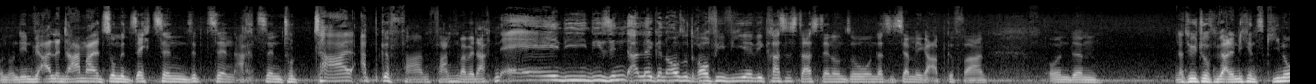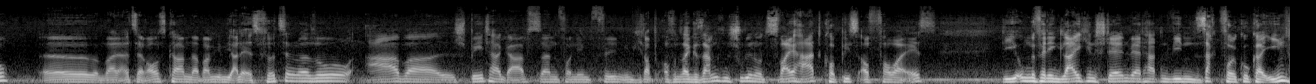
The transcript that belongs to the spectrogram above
und, und den wir alle damals so mit 16, 17, 18 total abgefahren fanden, weil wir dachten, ey, die, die sind alle genauso drauf wie wir, wie krass ist das denn und so und das ist ja mega abgefahren. Und ähm, natürlich durften wir alle nicht ins Kino, äh, weil als er rauskam, da waren wir irgendwie alle erst 14 oder so, aber später gab es dann von dem Film, ich glaube, auf unserer gesamten Schule nur zwei Hardcopies auf VHS, die ungefähr den gleichen Stellenwert hatten wie ein Sack voll Kokain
